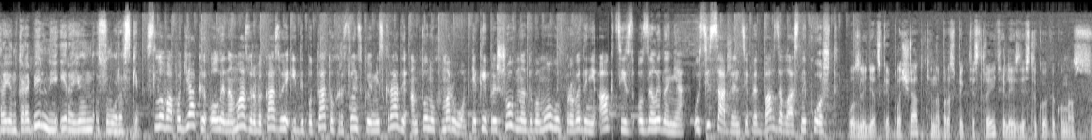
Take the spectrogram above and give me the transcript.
район Корабельный и район Суворовский. Слова подяки Олена Мазур виказує і депутату Херсонської міськради Антону Хмаро, який прийшов на допомогу в проведенні акції з озеленення. Усі саджанці придбав за власний кошт. возле детской площадки на проспекте Строителей. Здесь такой, как у нас,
